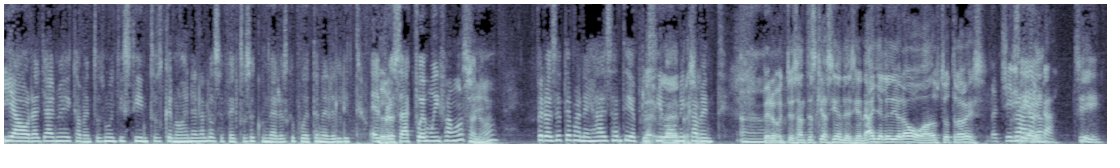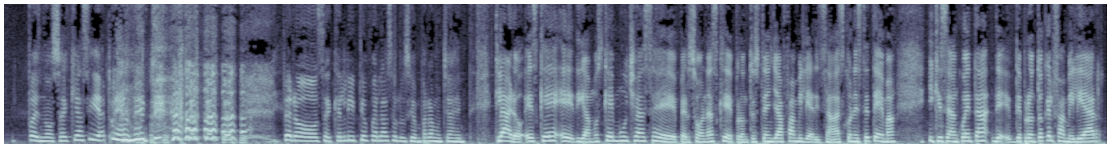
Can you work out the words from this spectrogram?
y ahora ya hay medicamentos muy distintos que no generan los efectos secundarios que puede tener el litio. El Prozac fue muy famoso, ¿no? Pero ese te maneja es antidepresivo únicamente. Ah. Pero entonces antes qué hacían? Decían, ah, ya le dio la bobada usted otra vez. La chirica. sí. Pues no sé qué hacía realmente, pero sé que el litio fue la solución para mucha gente. Claro, es que eh, digamos que hay muchas eh, personas que de pronto estén ya familiarizadas con este tema y que se dan cuenta de, de pronto que el familiar,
